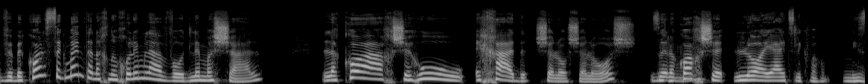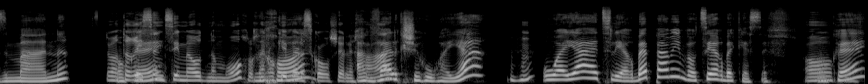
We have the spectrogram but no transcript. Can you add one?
ובכל סגמנט אנחנו יכולים לעבוד. למשל, לקוח שהוא 133, זה מהמם. לקוח שלא היה אצלי כבר מזמן, אומרת, אוקיי. הריסנסי מאוד נמוך, לכן הוא נכון, קיבל סקור של אחד. אבל כשהוא היה, מהמם. הוא היה אצלי הרבה פעמים והוציא הרבה כסף, אוקיי. אוקיי?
